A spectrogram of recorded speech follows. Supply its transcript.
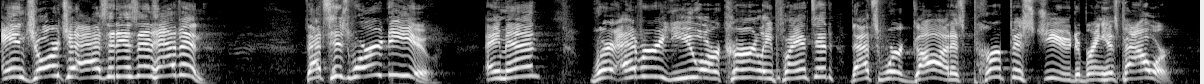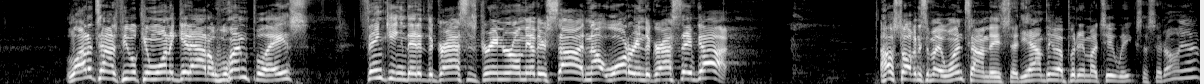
And Georgia as it is in heaven. That's his word to you. Amen. Wherever you are currently planted, that's where God has purposed you to bring his power. A lot of times people can want to get out of one place thinking that if the grass is greener on the other side, not watering the grass they've got. I was talking to somebody one time, they said, Yeah, I'm thinking about putting in my two weeks. I said, Oh, yeah.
